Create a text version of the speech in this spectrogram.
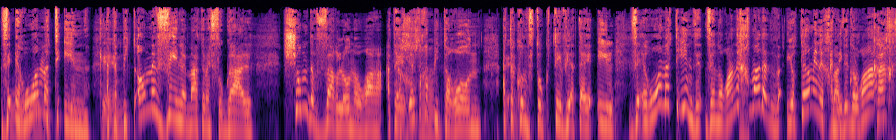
זה אירוע מטעין. כן. אתה פתאום מבין למה אתה מסוגל. שום דבר לא נורא, אתה, נכון. יש לך פתרון, אתה קונסטרוקטיבי, אתה יעיל, זה אירוע מטעין, זה, זה נורא נחמד, יותר מנחמד, זה נורא, כך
